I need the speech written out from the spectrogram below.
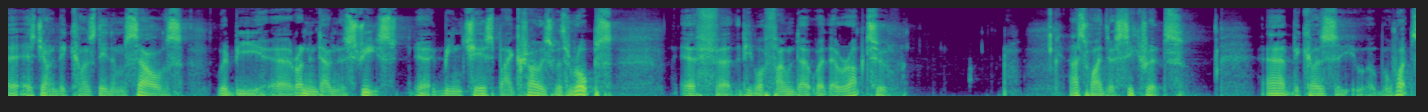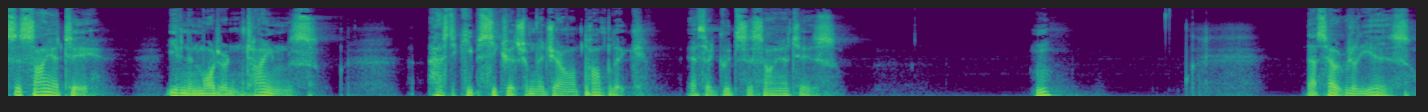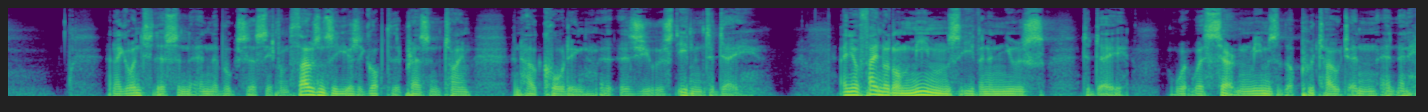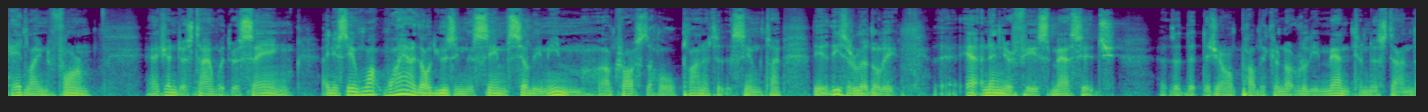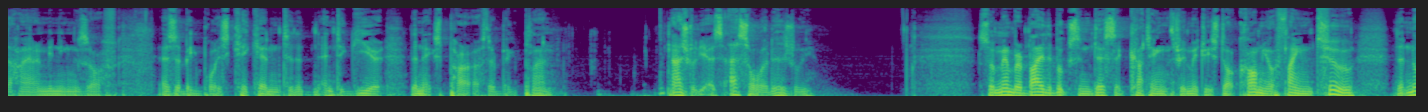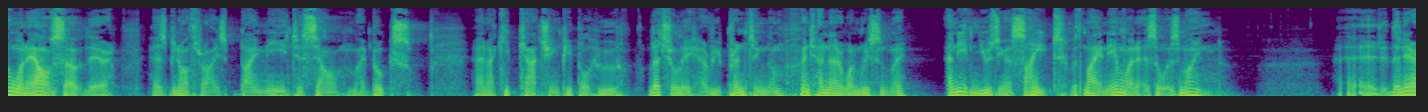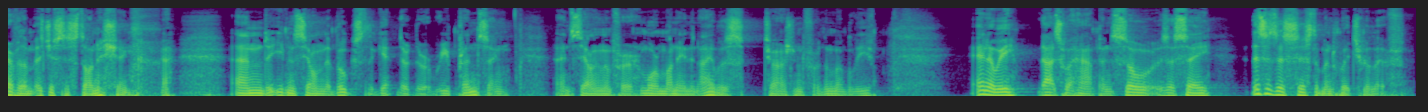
uh, it's generally because they themselves would be uh, running down the streets, uh, being chased by crowds with ropes if uh, the people found out what they were up to. That's why they're secrets. Uh, because what society, even in modern times, has to keep secrets from the general public if they're good societies? Hmm? That's how it really is. And I go into this in, in the books, as I say, from thousands of years ago up to the present time, and how coding is used, even today. And you'll find little memes even in use today with, with certain memes that they'll put out in, in, in, headline form. And if you understand what they're saying, and you say, why are they all using the same silly meme across the whole planet at the same time? These are literally uh, an in your face message that, that, the general public are not really meant to understand the higher meanings of as the big boys kick into, the, into gear the next part of their big plan. That's really, that's all it is, really. So remember, buy the books and discs at cuttingthroughmatrix.com. You'll find too that no one else out there has been authorized by me to sell my books. And I keep catching people who literally are reprinting them. I had another one recently, and even using a site with my name on it as though it was mine. Uh, the nerve of them is just astonishing. and even selling the books that get they're, they're reprinting and selling them for more money than I was charging for them, I believe. Anyway, that's what happens. So, as I say, this is a system in which we live.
